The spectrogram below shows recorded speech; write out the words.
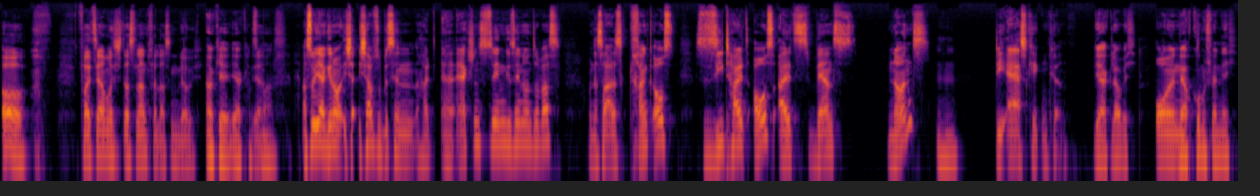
oh. Falls ja, muss ich das Land verlassen, glaube ich. Okay, ja, kannst Ja. du machen. Achso, ja, genau. Ich, ich habe so ein bisschen halt äh, Action-Szenen gesehen und sowas. Und das sah alles krank aus. Sieht halt aus, als wären es Nuns, Mhm. die Ass kicken können. Ja, glaube ich. Und, Wäre auch komisch, wenn nicht.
